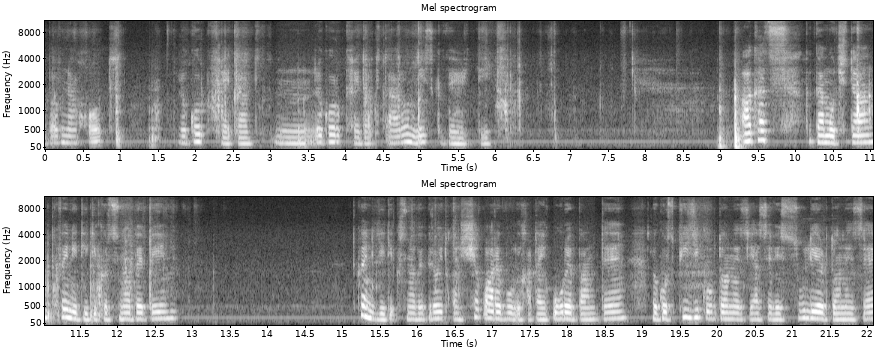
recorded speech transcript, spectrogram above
აბა ვნახოთ, როგორ გხედავთ, როგორ გხედავთ ტარო მის გვერდით. აქაც გამოჩნდა თქვენი დიდი გრძნობები თქვენი დიდი გრძნობები რო იტყვენ შეყარებული ხართ აი ყურებამდე როგორც ფიზიკურ დონეზე ასევე სულიერ დონეზე.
